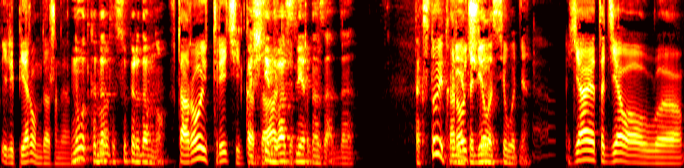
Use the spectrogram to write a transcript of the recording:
или первом даже, наверное. Ну вот когда-то ну, супер давно. Второй, третий. Почти 20 лет назад, да. Так стоит Короче, мне это делать сегодня? Я это делал э,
